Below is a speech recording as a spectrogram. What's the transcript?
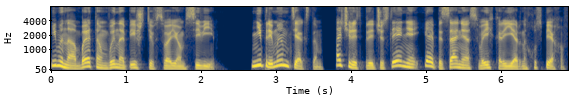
именно об этом вы напишите в своем CV. Не прямым текстом, а через перечисление и описание своих карьерных успехов.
